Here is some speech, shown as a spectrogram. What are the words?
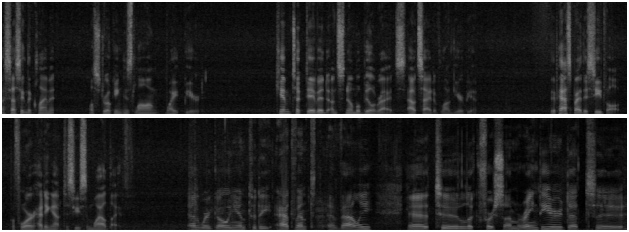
assessing the climate while stroking his long, white beard. Kim took David on snowmobile rides outside of Longyearbyen. They passed by the seed vault before heading out to see some wildlife. And we're going into the Advent Valley uh, to look for some reindeer that uh,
